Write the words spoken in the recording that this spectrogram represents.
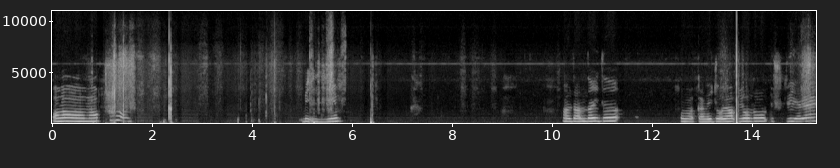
Ana ne yapıyor? Bizim Adamdaydı. Sonra kaleci o yapıyordu. Düştü yere.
